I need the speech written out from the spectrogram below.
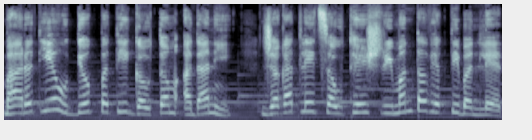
भारतीय उद्योगपती गौतम अदानी जगातले चौथे श्रीमंत व्यक्ती बनले आहेत.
